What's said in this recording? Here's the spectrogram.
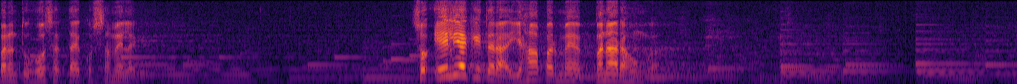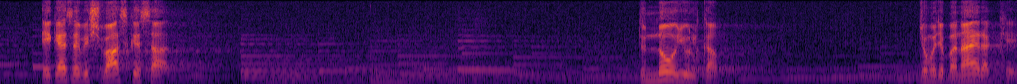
परंतु हो सकता है कुछ समय लगे। सो एलिया की तरह यहाँ पर मैं बना रहूँगा। एक ऐसे विश्वास के साथ। टू नो यूल कम जो मुझे बनाए रखे।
